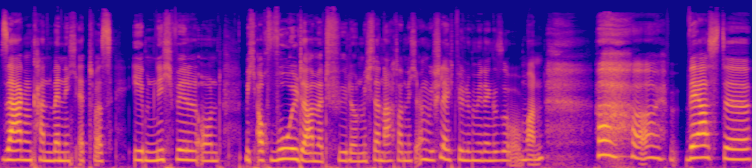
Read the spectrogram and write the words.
sagen kann, wenn ich etwas eben nicht will und mich auch wohl damit fühle und mich danach dann nicht irgendwie schlecht fühle und mir denke so, oh Mann, wärst du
